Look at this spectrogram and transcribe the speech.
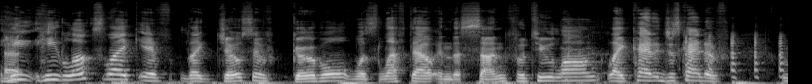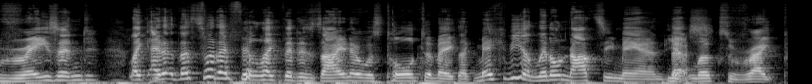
he he looks like if like Joseph Goebbels was left out in the sun for too long, like kind of just kind of raisined. Like I, don't- that's what I feel like the designer was told to make. Like make me a little Nazi man that Yes. looks ripe.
